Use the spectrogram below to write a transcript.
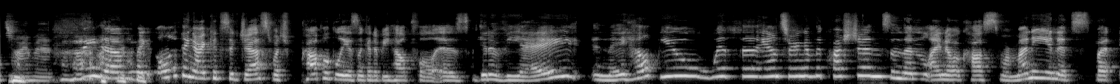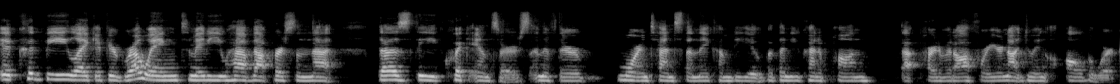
will chime in. kind of. Like, the only thing I could suggest, which probably isn't going to be helpful, is get a VA and they help you with the answering of the questions. And then I know it costs more money and it's, but it could be like if you're growing to maybe you have that person that does the quick answers. And if they're more intense, then they come to you. But then you kind of pawn that part of it off where you're not doing all the work.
